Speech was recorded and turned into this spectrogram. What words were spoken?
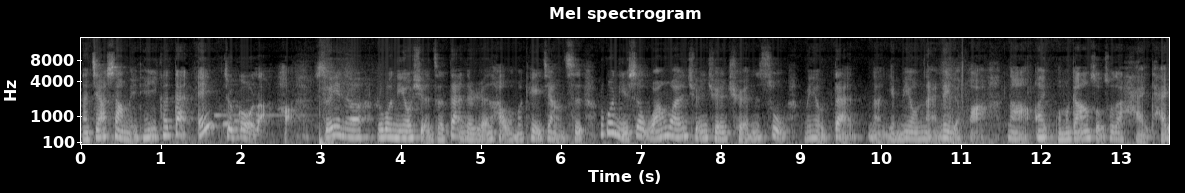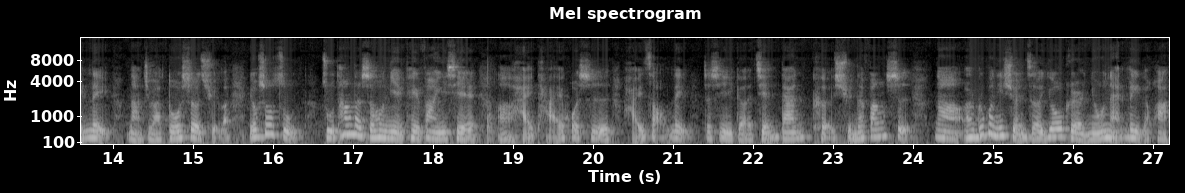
那加上每天一颗蛋，哎，就够了。好。所以呢，如果你有选择蛋的人好，我们可以这样吃。如果你是完完全全全素，没有蛋，那也没有奶类的话，那哎，我们刚刚所说的海苔类，那就要多摄取了。有时候煮煮汤的时候，你也可以放一些呃海苔或是海藻类，这是一个简单可循的方式。那呃，如果你选择 yogurt 牛奶类的话，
